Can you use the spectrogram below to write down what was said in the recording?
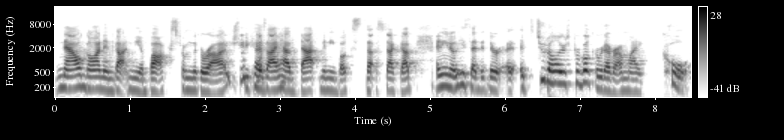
now gone and gotten me a box from the garage because I have that many books that stacked up. And you know, he said that there uh, it's two dollars per book or whatever. I'm like, cool.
